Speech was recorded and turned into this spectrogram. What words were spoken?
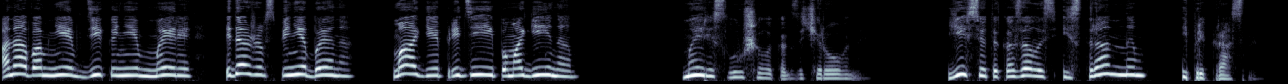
«Она во мне, в Диконе, в Мэри и даже в спине Бена. Магия, приди и помоги нам!» Мэри слушала, как зачарованная. Ей все это казалось и странным, и прекрасным.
